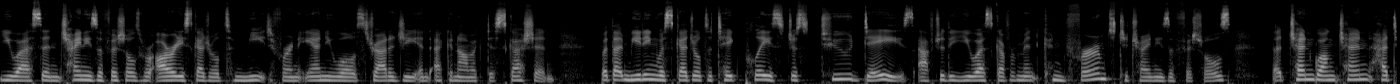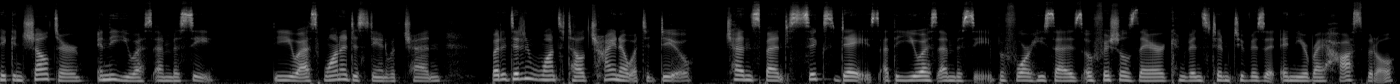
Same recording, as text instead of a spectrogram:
U.S. and Chinese officials were already scheduled to meet for an annual strategy and economic discussion, but that meeting was scheduled to take place just two days after the U.S. government confirmed to Chinese officials that Chen Guangcheng had taken shelter in the U.S. Embassy. The U.S. wanted to stand with Chen, but it didn't want to tell China what to do. Chen spent six days at the U.S. Embassy before he says officials there convinced him to visit a nearby hospital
